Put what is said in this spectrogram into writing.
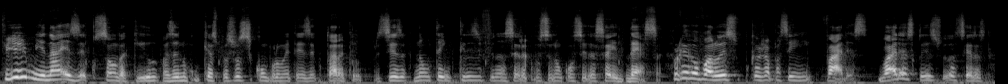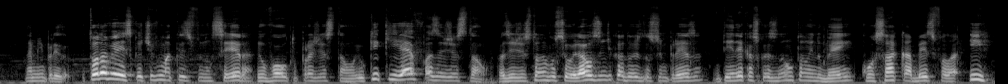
firme na execução daquilo, fazendo com que as pessoas se comprometam a executar aquilo que precisa, não tem crise financeira que você não consiga sair dessa. Por que eu falo isso? Porque eu já passei várias, várias crises financeiras na minha empresa. Toda vez que eu tive uma crise financeira, eu volto para gestão. E o que, que é fazer gestão? Fazer gestão é você olhar os indicadores da sua empresa, entender que as coisas não estão indo bem, coçar a cabeça e falar, ih,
